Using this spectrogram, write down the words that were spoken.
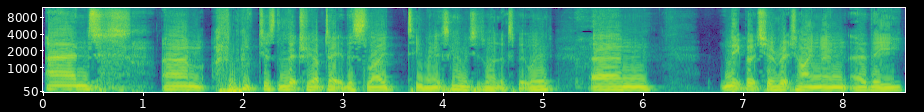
and um, I've just literally updated this slide two minutes ago, which is why it looks a bit weird. Um, Nick Butcher, Rich Hyndman are the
